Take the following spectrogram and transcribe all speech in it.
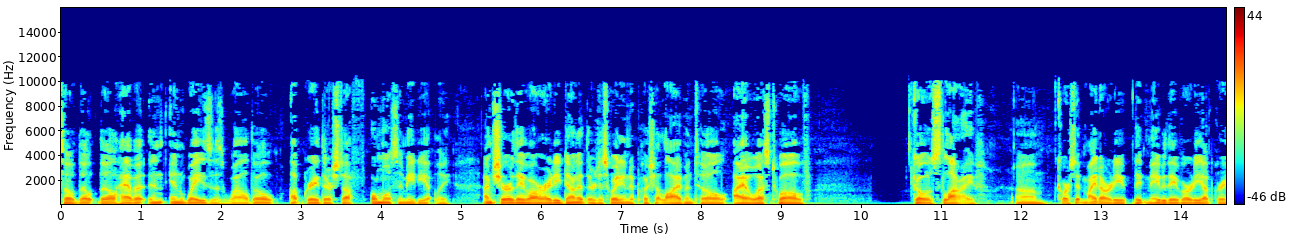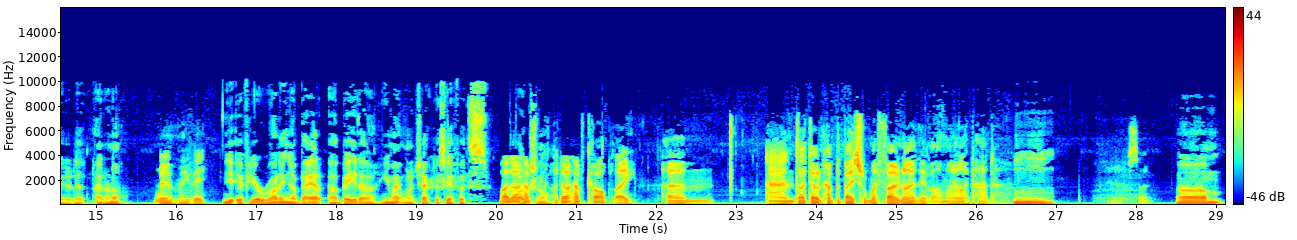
So they'll they'll have it in in Waze as well. They'll upgrade their stuff almost immediately. I'm sure they've already done it. They're just waiting to push it live until iOS 12 goes live. Um, of course, it might already. They, maybe they've already upgraded it. I don't know. Yeah, maybe. If you're running a, beta, a beta, you might want to check to see if it's I don't functional. have I don't have CarPlay, um, and I don't have the beta on my phone. I only have it on my iPad. Hmm. So Um,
